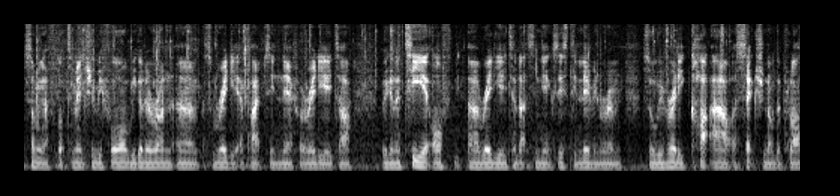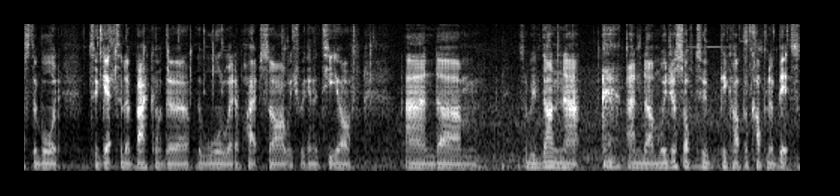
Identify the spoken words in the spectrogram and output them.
something I forgot to mention before. We're going to run um, some radiator pipes in there for radiator. We're going to tee it off a uh, radiator that's in the existing living room. So we've already cut out a section of the plasterboard to get to the back of the, the wall where the pipes are, which we're going to tee off. And um, so we've done that. And um, we're just off to pick up a couple of bits.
